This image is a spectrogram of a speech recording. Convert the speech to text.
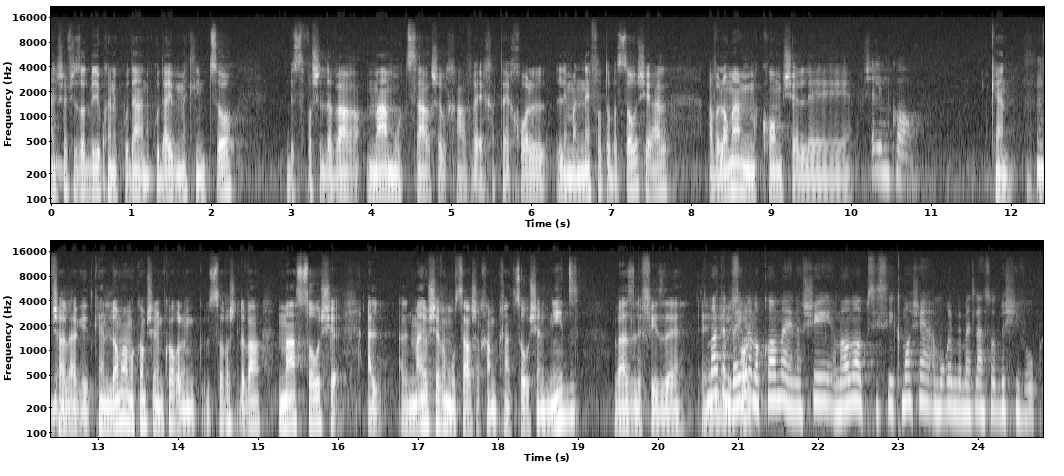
אני חושב שזאת בדיוק הנקודה, הנקודה היא באמת למצוא בסופו של דבר מה המוצר שלך ואיך אתה יכול למנף אותו בסושיאל, אבל לא מהמקום של... של למכור. כן, אפשר להגיד, כן, לא מהמקום של למכור, אלא בסופו של דבר, מה הסושיאל, על, על מה יושב המוצר שלך מבחינת סושיאל נידס, ואז לפי זה לפעול. זאת אומרת, הם באים למקום האנושי המאוד מאוד בסיסי, כמו שאמורים באמת לעשות בשיווק.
